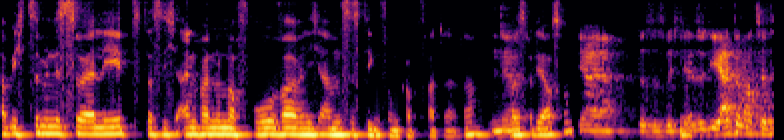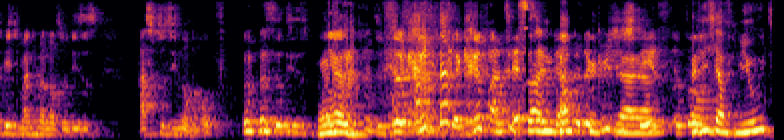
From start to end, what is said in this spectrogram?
habe ich zumindest so erlebt, dass ich einfach nur noch froh war, wenn ich abends das Ding vom Kopf hatte, oder? Ja. War das bei dir auch so? Ja, ja, das ist richtig. Also die hat dann auch tatsächlich manchmal noch so dieses hast du sie noch auf? so dieses, ja. so dieser Griff, der Griff ans Headset, während du in der Küche ja, stehst. Und so. Bin ich auf Mute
